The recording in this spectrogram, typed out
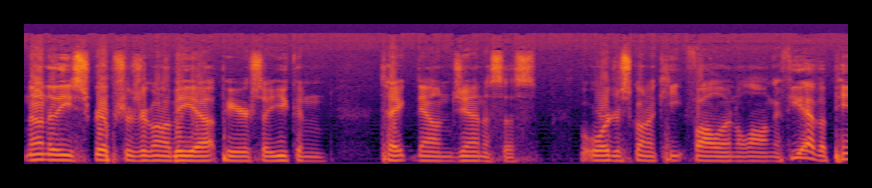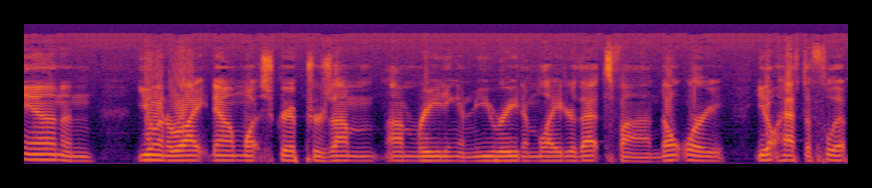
None of these scriptures are going to be up here, so you can take down Genesis, but we're just going to keep following along. If you have a pen and you want to write down what scriptures I'm I'm reading and you read them later, that's fine. Don't worry. You don't have to flip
